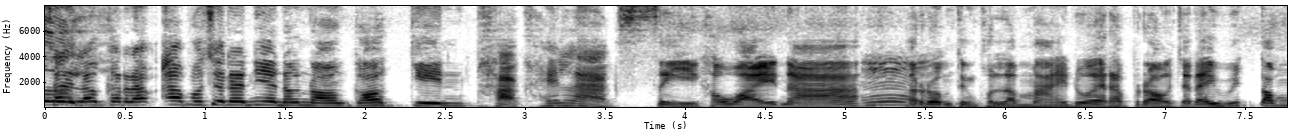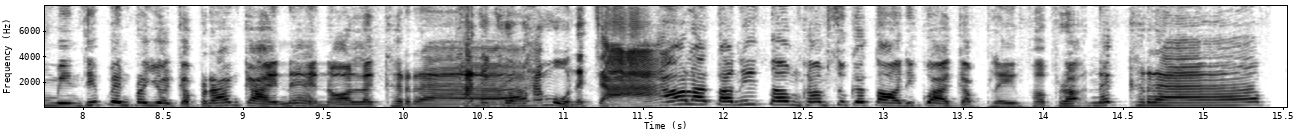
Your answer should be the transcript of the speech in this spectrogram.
ยใช่แล้วครับอ้าวเพราะฉะนั้นเนี่ยน้องๆก็กินผักให้หลากสีเข้าไว้นะอืมรวมถึงผลไม้ด้วยรับรองจะได้วิตามินที่เป็นประโยชน์กับร่างกายแน่นอนละครับทานให้ครบห้าหมู่นะจ๊ะเอาล่ะตอนนี้เติมความสุขกันต่อดีกว่ากับเพลงเพราะๆนะครับ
